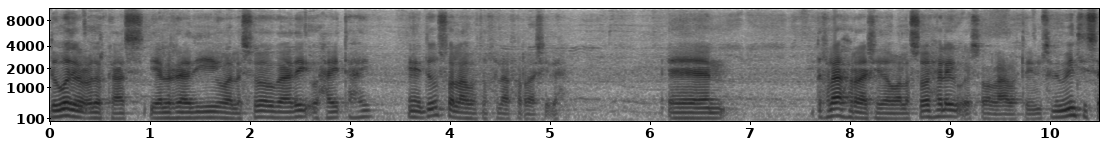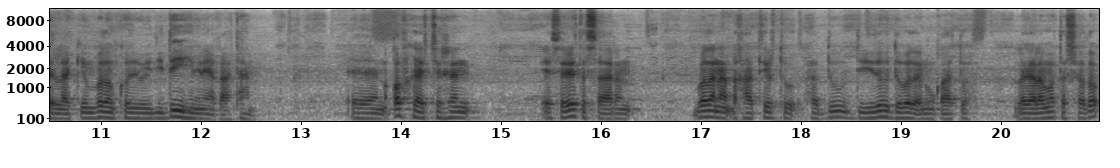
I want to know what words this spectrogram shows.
dawadii cudurkaas yaa la raadiyey waa la soo ogaaday. Waxay tahay inay dib u soo laabato khilaafa raashida khilaafa raashida waa la soo helay way soo laabatay. Muslimiintiisa laakiin badankooda way diidan yihiin inay qaataan. Qofkaas jiran ee sariirta saaran badanaa dhakhaatiirtu hadduu diido dawada inuu qaato lagalama tashado.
